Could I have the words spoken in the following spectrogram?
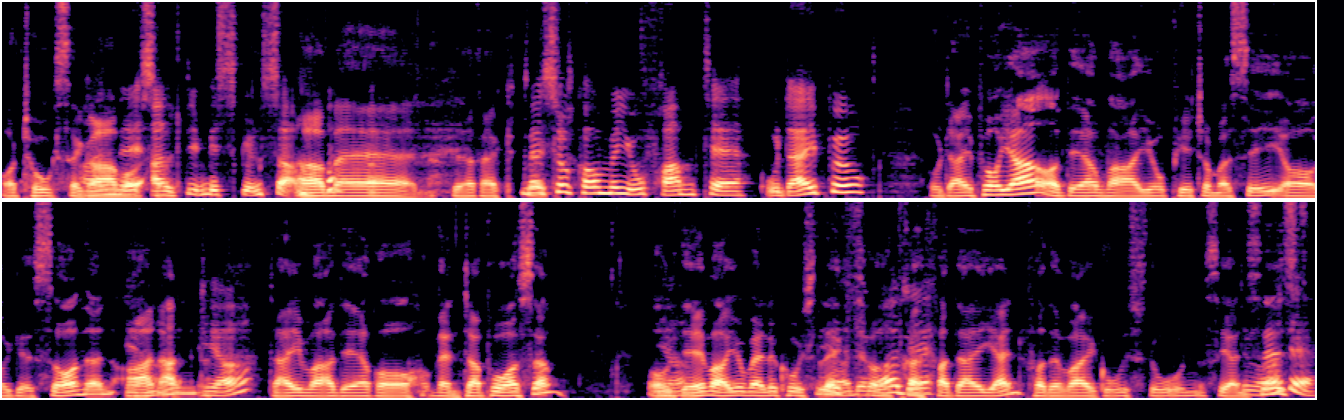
og tok seg Han er oss. alltid miskunnsom. Amen. Det er riktig. Men så kom vi jo fram til Odeipur. Odeipur, ja. og der var jo Peter Massi og sønnen Anand. Ja. De var der og venta på oss. Og Ja. det var jo veldig koselig å treffe deg igjen, for det var en god stund siden Det var sist. det.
